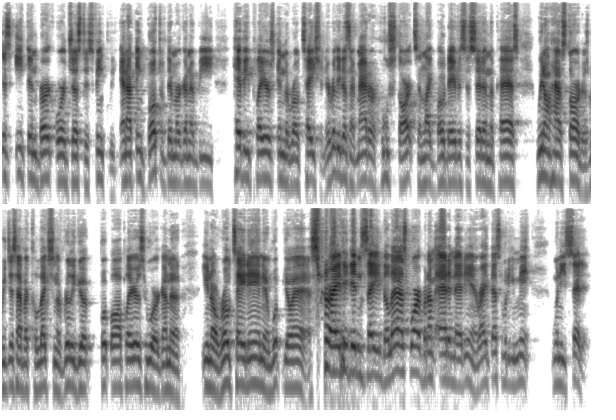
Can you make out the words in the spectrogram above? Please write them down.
is Ethan Burke or Justice Finkley. And I think both of them are going to be heavy players in the rotation. It really doesn't matter who starts. And like Bo Davis has said in the past, we don't have starters. We just have a collection of really good football players who are going to, you know, rotate in and whoop your ass, right? He didn't say the last part, but I'm adding that in, right? That's what he meant when he said it.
